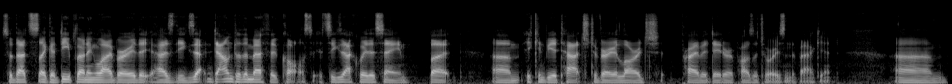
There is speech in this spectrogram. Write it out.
so that's like a deep learning library that has the exact down to the method calls. It's exactly the same, but um, it can be attached to very large private data repositories in the backend. Um,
